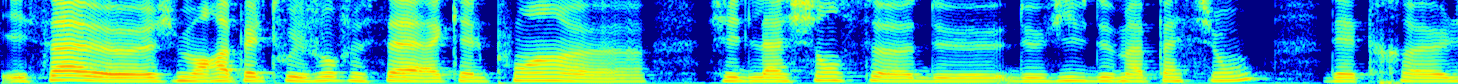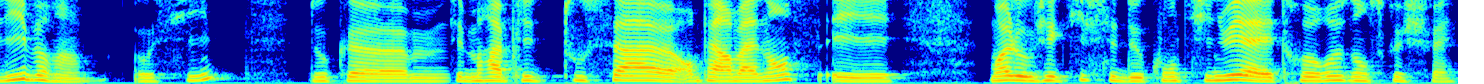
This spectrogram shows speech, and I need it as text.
Et ça, euh, je m'en rappelle tous les jours, je sais à quel point euh, j'ai de la chance de, de, vivre de ma passion, d'être libre aussi. Donc, euh, c'est me rappeler de tout ça euh, en permanence. Et moi, l'objectif, c'est de continuer à être heureuse dans ce que je fais.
